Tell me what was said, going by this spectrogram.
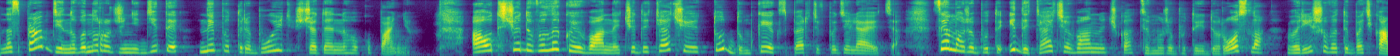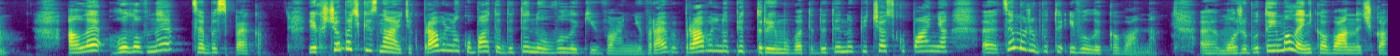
Насправді новонароджені діти не потребують щоденного купання. А от щодо великої ванни чи дитячої, тут думки експертів поділяються. Це може бути і дитяча ванночка, це може бути і доросла, вирішувати батькам. Але головне це безпека. Якщо батьки знають, як правильно купати дитину у великій ванні, правильно підтримувати дитину під час купання, е, це може бути і велика ванна, Е, може бути і маленька ванночка,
